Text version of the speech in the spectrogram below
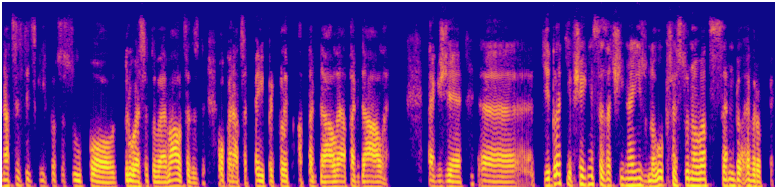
nacistických procesů po druhé světové válce, operace Paperclip a tak dále a tak dále. Takže e, tihle ti všichni se začínají znovu přesunovat sem do Evropy.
